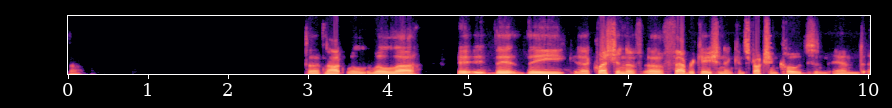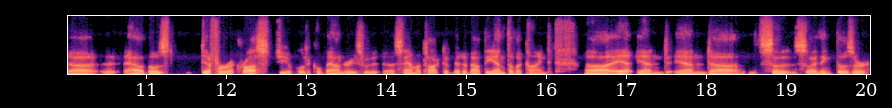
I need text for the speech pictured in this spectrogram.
So, so if not, we'll we'll uh, it, the the uh, question of, of fabrication and construction codes and and uh, how those differ across geopolitical boundaries. Uh, Sama talked a bit about the nth of a kind, uh, and and uh, so so I think those are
